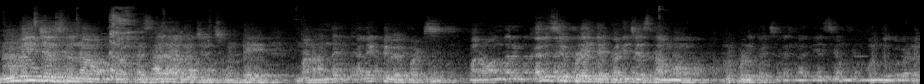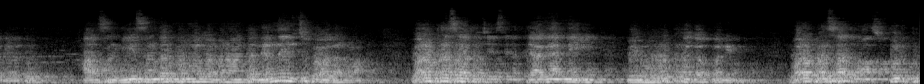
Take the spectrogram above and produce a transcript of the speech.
నువ్వేం చేస్తున్నావు అన్నది ఒక్కసారి ఆలోచించుకుంటే మన అందరి కలెక్టివ్ ఎఫర్ట్స్ మనం అందరం కలిసి ఎప్పుడైతే పని చేస్తామో అప్పుడు ఖచ్చితంగా దేశం ముందుకు వెళ్ళగలదు. ఆ సం- ఈ సందర్భంలో మనం అంతా నిర్ణయించుకోవాలన్నమాట. వరప్రసాద్ చేసిన త్యాగాన్ని మేము వృధాగా పని వరప్రసాద్ మా స్ఫూర్తి.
